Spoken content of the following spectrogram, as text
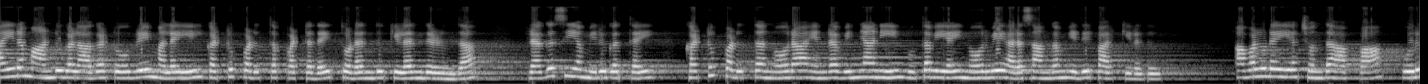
ஆயிரம் ஆண்டுகளாக டோரே மலையில் கட்டுப்படுத்தப்பட்டதைத் தொடர்ந்து கிளர்ந்தெழுந்த ரகசிய மிருகத்தை கட்டுப்படுத்த நோரா என்ற விஞ்ஞானியின் உதவியை நோர்வே அரசாங்கம் எதிர்பார்க்கிறது. அவளுடைய சொந்த அப்பா ஒரு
